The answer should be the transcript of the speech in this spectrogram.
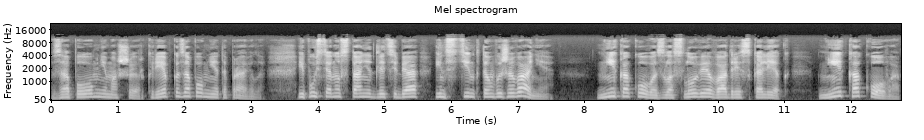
Запомни, Машер, крепко запомни это правило, и пусть оно станет для тебя инстинктом выживания. Никакого злословия в адрес коллег, никакого.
